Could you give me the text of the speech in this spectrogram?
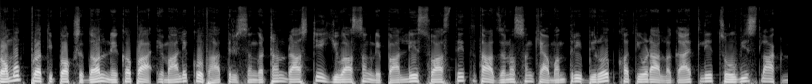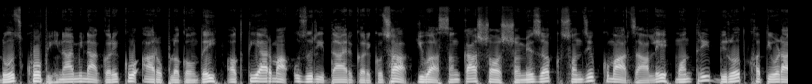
प्रमुख प्रतिपक्ष दल नेकपा एमालेको भातृ संगठन राष्ट्रिय युवा संघ नेपालले स्वास्थ्य तथा जनसङ्ख्या मन्त्री विरोध खतिवडा लगायतले चौबिस लाख डोज खोप हिनामिना गरेको आरोप लगाउँदै अख्तियारमा उजुरी दायर गरेको छ। युवा संघका सहसंयोजक सञ्जीव कुमार झाले मन्त्री विरोध खतिवडा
